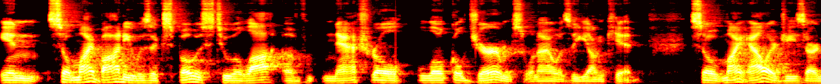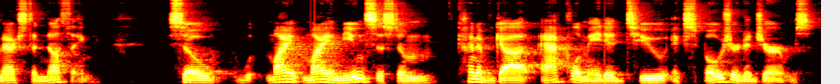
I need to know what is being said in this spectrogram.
And so my body was exposed to a lot of natural local germs when I was a young kid. So my allergies are next to nothing. So my my immune system kind of got acclimated to exposure to germs.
